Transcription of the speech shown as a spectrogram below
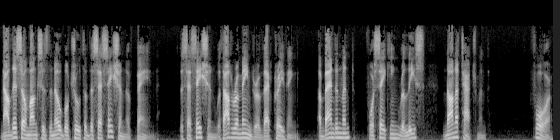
Now this, O monks, is the noble truth of the cessation of pain, the cessation without a remainder of that craving, abandonment, forsaking, release, non-attachment. 4.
